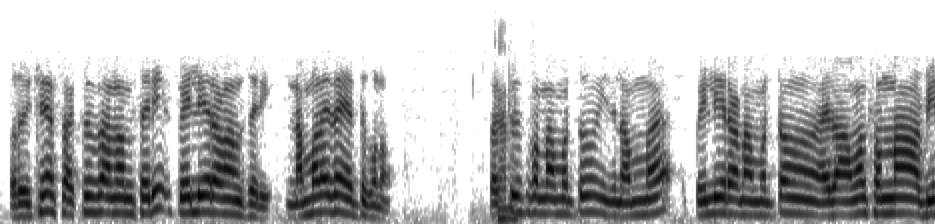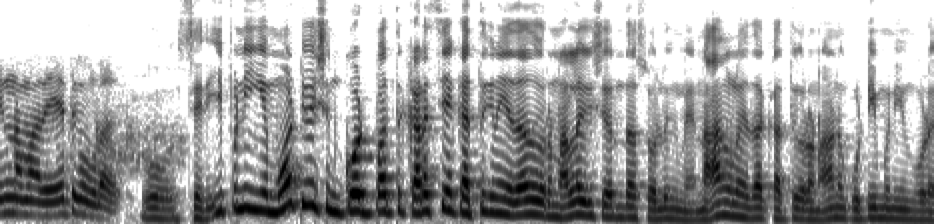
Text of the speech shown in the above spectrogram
இப்போ ஒரு விஷயம் சக்சஸ் ஆனாலும் சரி ஃபெயிலியர் ஆனாலும் சரி நம்மளே தான் ஏத்துக்கணும். சக்சஸ் பண்ணா மட்டும் இது நம்ம ஃபெயிலியர் ஆனா மட்டும் இதை அவன் சொன்னான் அப்படின்னு நம்ம அதை ஏத்துக்க கூடாது. ஓ சரி. இப்போ நீங்கள் மோட்டிவேஷன் கோட் பார்த்து கடைசியாக கற்றுக்கின ஏதாவது ஒரு நல்ல விஷயம் இருந்தால் சொல்லுங்களேன். நாங்களும் ஏதாவது கற்றுக்குறோம் நானும் குட்டிமணியும் கூட.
